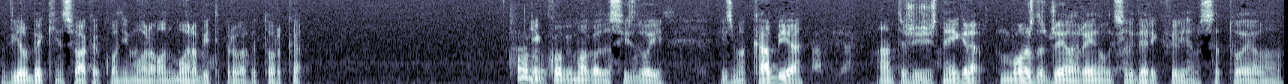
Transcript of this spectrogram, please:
Vilbekin svakako on, mora, on mora biti prva petorka. I ko bi mogao da se izdvoji iz Makabija, Ante Žižić ne igra, možda Jalen Reynolds ili Derek Williams, a to je ono...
